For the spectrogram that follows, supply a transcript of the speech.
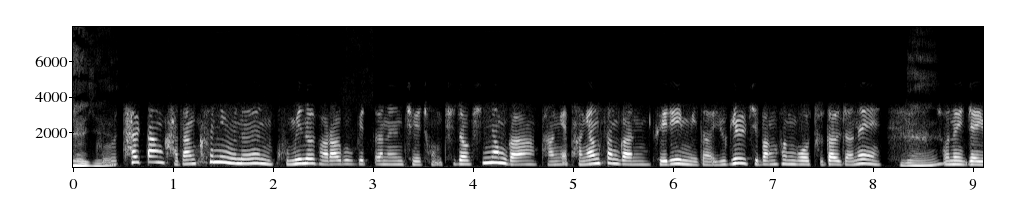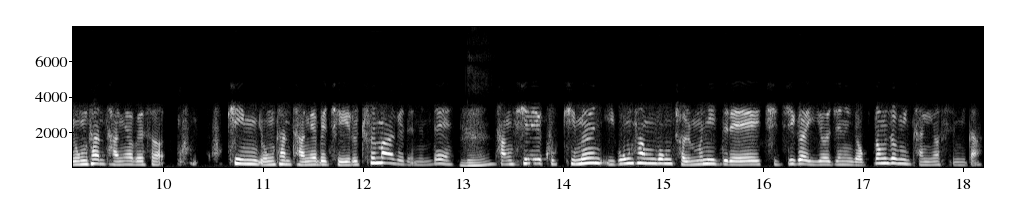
예, 예. 그 탈당 가장 큰 이유는 국민을 바라보겠다는 제 정치적 신념과 당의 방향성 간 괴리입니다. 6일 지방선거 두 달 전에 네. 저는 이제 용산 당협에서 국힘 용산 당협에 제2를 출마하게 되는데 네. 당시 국힘은 2030 젊은이들의 지지가 이어지는 역동적인 당이었습니다.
